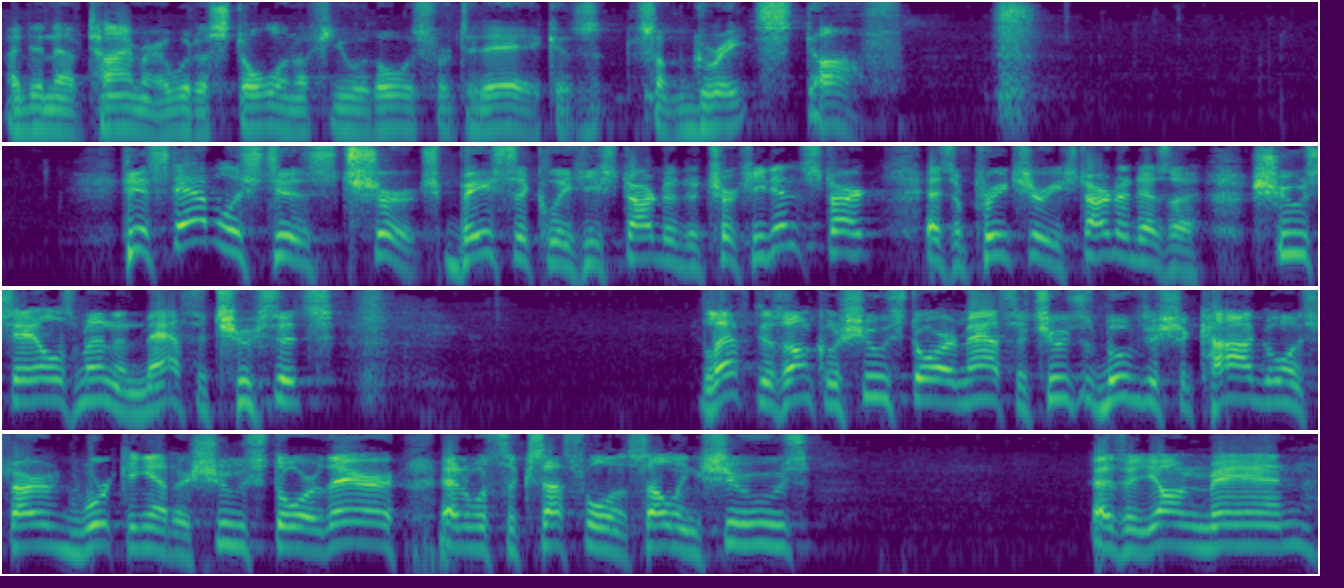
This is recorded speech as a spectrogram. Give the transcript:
I didn't have time, or I would have stolen a few of those for today because some great stuff. He established his church. Basically, he started a church. He didn't start as a preacher, he started as a shoe salesman in Massachusetts. Left his uncle's shoe store in Massachusetts, moved to Chicago, and started working at a shoe store there and was successful in selling shoes. As a young man,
